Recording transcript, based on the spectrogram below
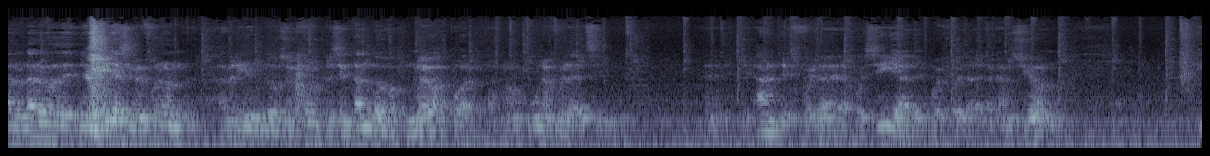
a lo largo de, de la vida se me fueron abriendo, se me fueron presentando nuevas puertas, ¿no? Una fue la del cine. Este, antes fue la de la poesía, después fue la de la canción. Y,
